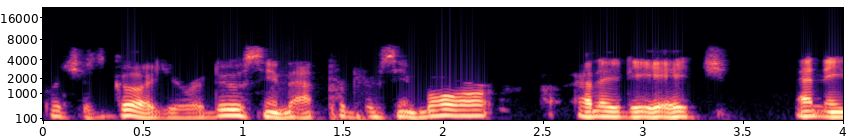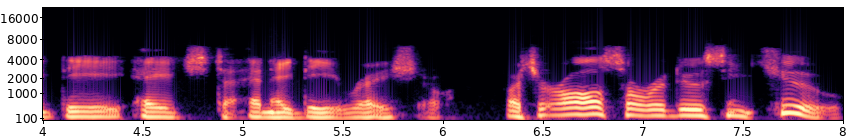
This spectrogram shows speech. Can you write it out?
which is good. You're reducing that, producing more NADH, NADH to NAD ratio but you're also reducing Q.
